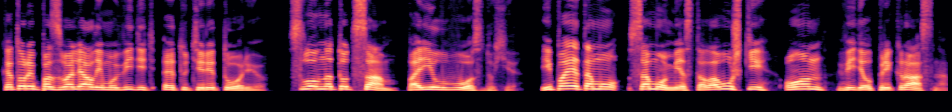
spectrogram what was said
который позволял ему видеть эту территорию, словно тот сам парил в воздухе. И поэтому само место ловушки он видел прекрасно.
